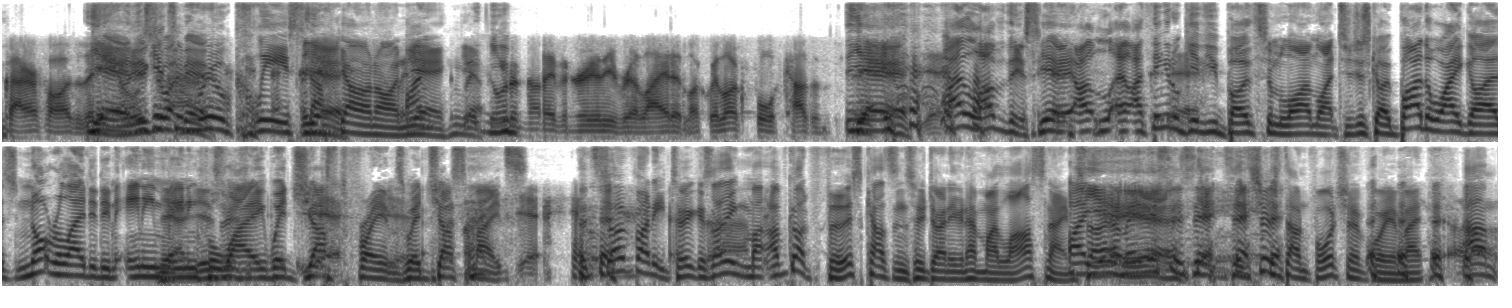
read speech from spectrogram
clarifies it. Yeah, we get some real clear stuff Yeah. going on. I'm- Yeah, We're yeah. not even really related. Like we're like fourth cousins. Yeah, I love this. Yeah, I, I think it'll give you both some limelight to just go. By the way, guys, not related in any Yeah, meaningful way. We're just Yeah, friends. yeah. We're just mates. Yeah. It's so funny too because I think my, I've got first cousins who don't even have my last name. Oh, So yeah, I mean, yeah. this is it's, it's just unfortunate for you, mate. Um,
